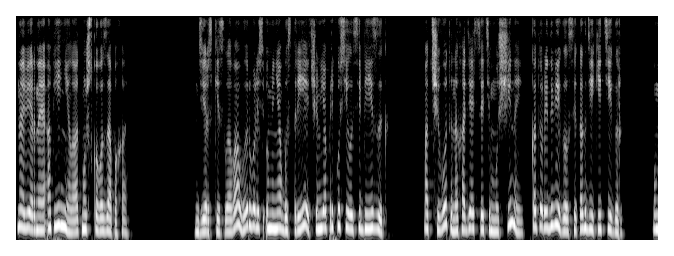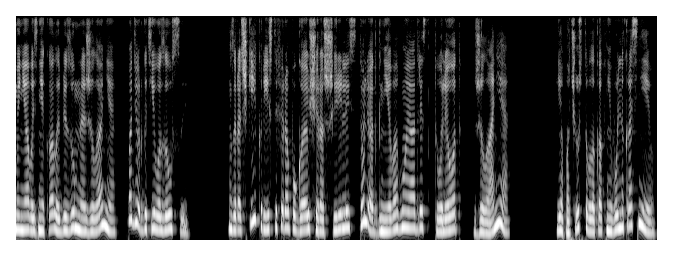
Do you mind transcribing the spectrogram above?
Наверное, опьянела от мужского запаха. Дерзкие слова вырвались у меня быстрее, чем я прикусила себе язык. Отчего-то, находясь с этим мужчиной, который двигался как дикий тигр, у меня возникало безумное желание подергать его за усы. Зрачки Кристофера пугающе расширились то ли от гнева в мой адрес, то ли от желания. Я почувствовала, как невольно краснею.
